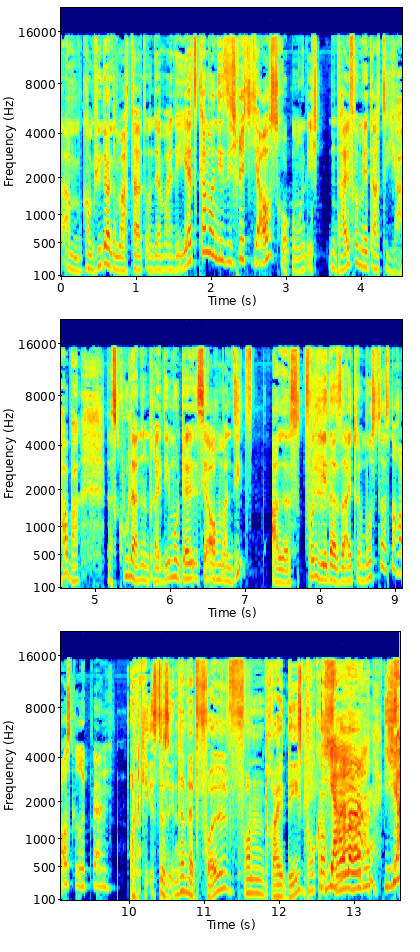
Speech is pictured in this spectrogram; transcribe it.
am Computer gemacht hat und der meinte, jetzt kann man die sich richtig ausdrucken. Und ich, ein Teil von mir dachte, ja, aber das Coole an einem 3D-Modell ist ja auch, man sieht alles von jeder Seite. Muss das noch ausgedrückt werden? Und ist das Internet voll von Ja, 3D-Druckervorlagen? ja,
